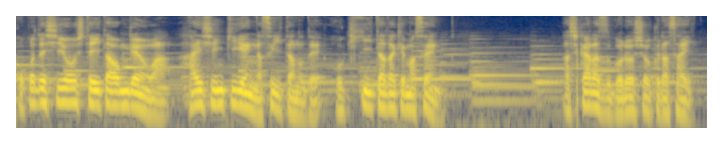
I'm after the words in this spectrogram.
ここで使用していた音源は配信期限が過ぎたのでお聞きいただけません。あしからずご了承ください。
